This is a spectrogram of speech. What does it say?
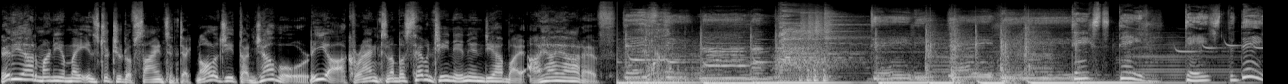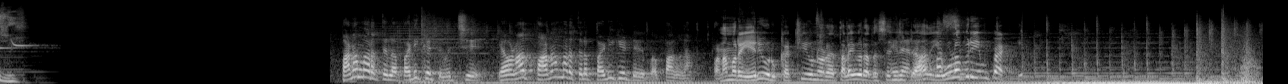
Periyar Maniammai Institute of Science and Technology, Tanjavur. RIAC ranked number 17 in India by IIRF. Taste Daily. Taste the Daily. பனைமரத்தில் படிக்கட்டு வச்சு எவனாவது பனைமரத்தில் படிக்கட்டு வைப்பாங்களா பணமரம் ஏறி ஒரு கட்சியினோட தலைவர் அதை செஞ்சுட்டா அது எவ்வளோ பெரிய இம்பாக்ட்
